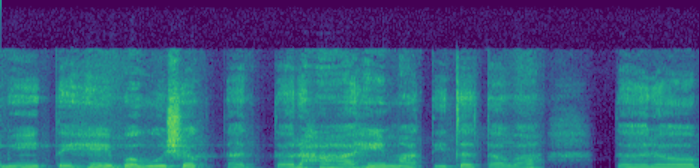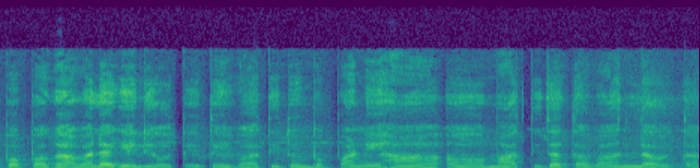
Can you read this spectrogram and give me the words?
तुम्ही इथे हे बघू शकतात. तर हा आहे मातीचा तवा. तर पप्पा गावाला गेले होते तेव्हा तिथून पप्पाने हा मातीचा तवा आणला होता.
